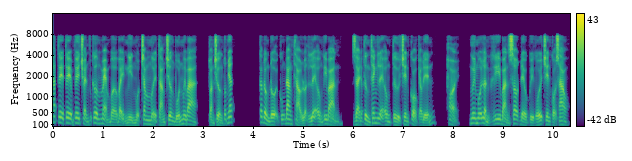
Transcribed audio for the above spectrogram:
http chuyện cơm mẹm bờ bảy nghìn một trăm mười tám chương bốn mươi ba, toàn trường tốt nhất. Các đồng đội cũng đang thảo luận lệ ổng ghi bàn, giải từng thanh lệ ổng từ trên cỏ kéo đến, hỏi, ngươi mỗi lần ghi bàn sau đều quỳ gối trên cỏ sao?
